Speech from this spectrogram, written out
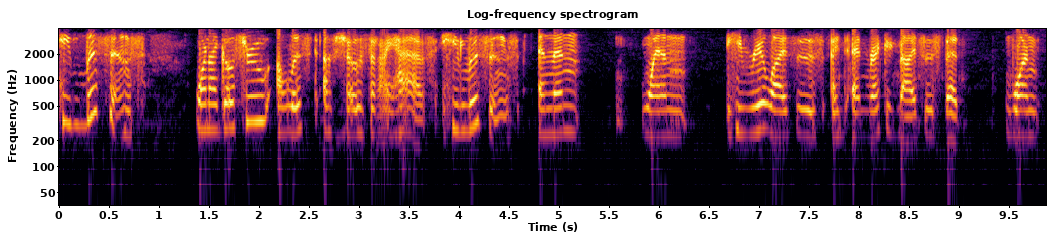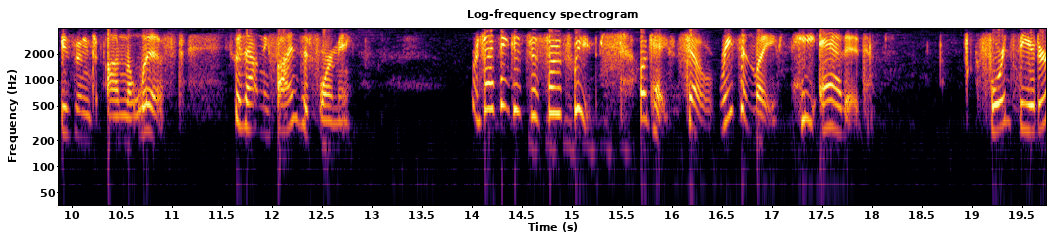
He listens when I go through a list of shows that I have. He listens, and then when he realizes and, and recognizes that one isn't on the list, he goes out and he finds it for me, which I think is just so sweet. Okay, so recently he added Ford Theater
